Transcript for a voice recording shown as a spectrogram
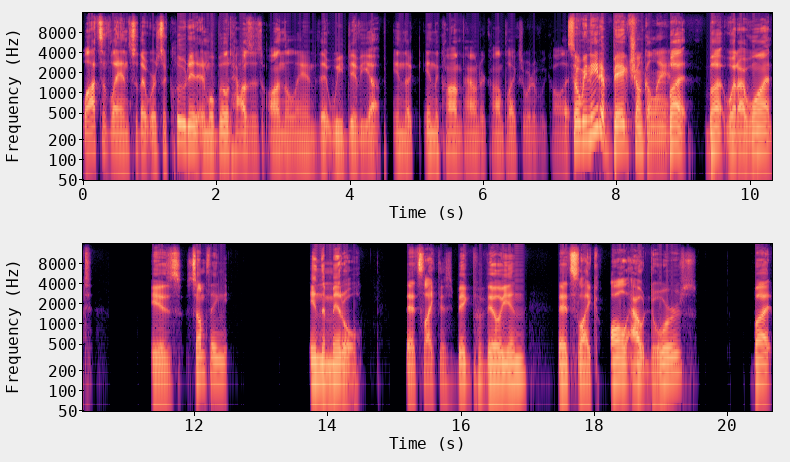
lots of land so that we're secluded and we'll build houses on the land that we divvy up in the in the compound or complex or whatever we call it. So we need a big chunk of land. But but what I want is something in the middle that's like this big pavilion that's like all outdoors, but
